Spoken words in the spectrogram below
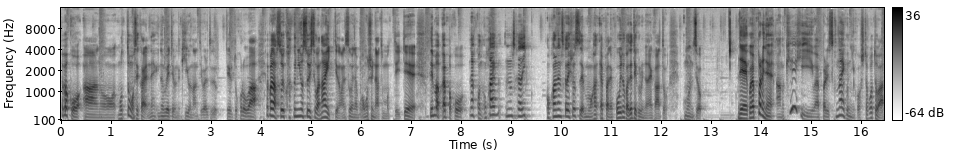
やっぱこう、あの最も世界のね、イノベーティブな企業なんて言われているところは、やっぱそういう確認をする必要がないっていうのが、ね、すごい、ね、僕面白いなと思っていて、で、まあ、やっぱこう、なんかこのお金の使いお金の使い一つでも、やっぱね、こういうところが出てくるんじゃないかなと思うんですよ。で、これやっぱりね、あの経費はやっぱり少ない国に越したことは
